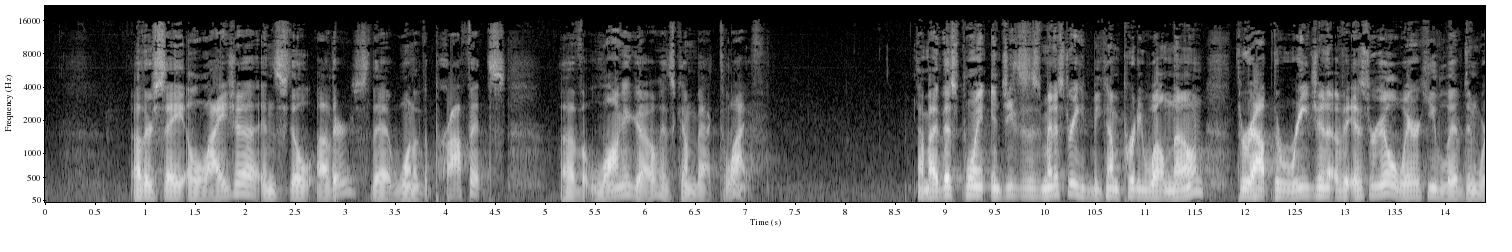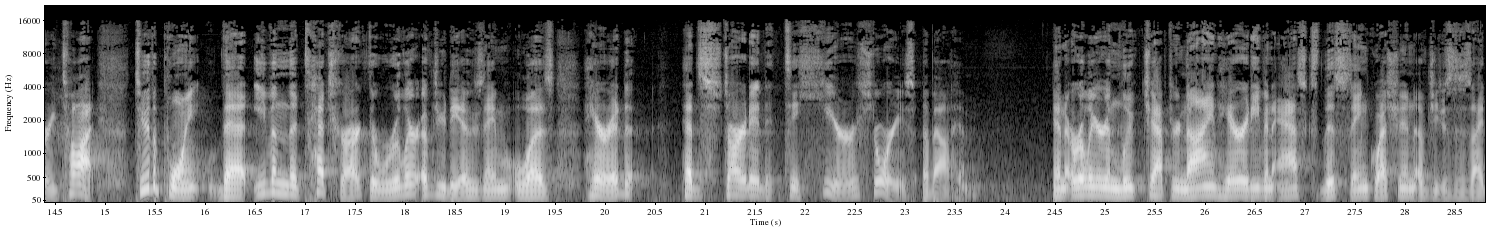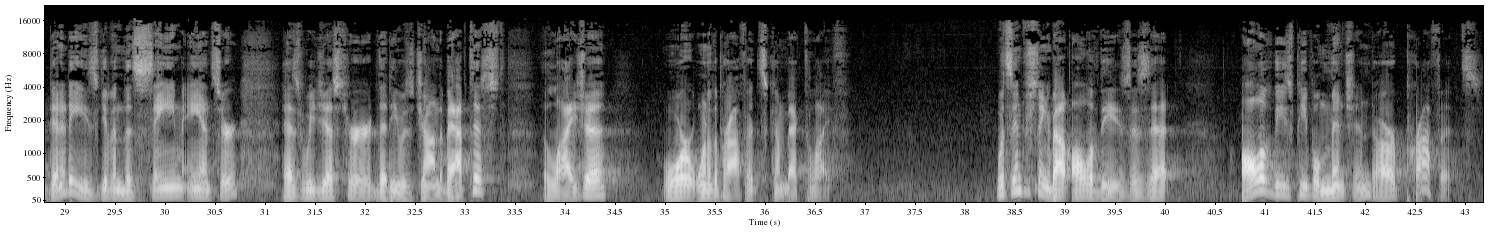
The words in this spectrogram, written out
others say Elijah, and still others that one of the prophets of long ago has come back to life. Now, by this point in Jesus' ministry, he'd become pretty well known throughout the region of Israel where he lived and where he taught, to the point that even the tetrarch, the ruler of Judea, whose name was Herod, had started to hear stories about him. And earlier in Luke chapter 9, Herod even asks this same question of Jesus' identity. He's given the same answer as we just heard that he was John the Baptist, Elijah, or one of the prophets come back to life. What's interesting about all of these is that all of these people mentioned are prophets.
